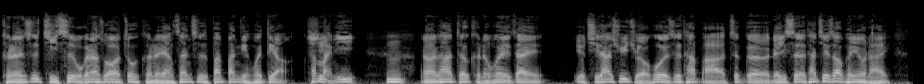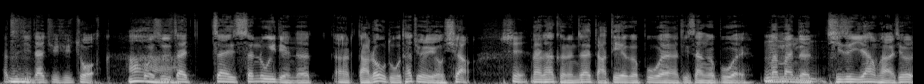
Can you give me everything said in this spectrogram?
可能是几次我跟他说，做可能两三次斑斑点会掉，他满意，嗯，然后他就可能会在。有其他需求，或者是他把这个镭射，他介绍朋友来，他自己再继续做，或者是再再深入一点的，呃，打肉毒，他觉得有效，是，那他可能在打第二个部位啊，第三个部位，慢慢的，其实一样嘛，就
